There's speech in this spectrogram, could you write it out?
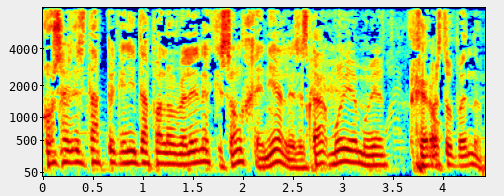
cosas de estas pequeñitas para los belenes que son geniales. Está muy bien, muy bien. Jero, estupendo.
